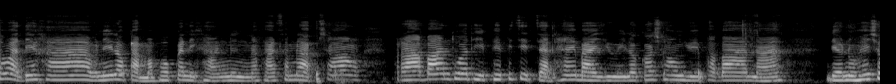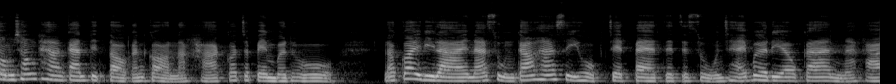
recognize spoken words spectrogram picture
สวัสดีค่ะ วันนี้เรากลับมาพบกันอีกครั้งหนึ่งนะคะสำหรับช่องพระบ้านทั่วทิพย์เพชรพิจิตจัดให้บายยุ้ยแล้วก็ช่องยุ้ยพระบ้านนะ เดี๋ยวหนูให้ชมช่องทางการติดต่อกันก่อนนะคะ ก็จะเป็นเบอร์โทร แล้วก็ไอดีไลน์นะ 0954678770 ใช้เบอร์เดียวกันนะคะ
